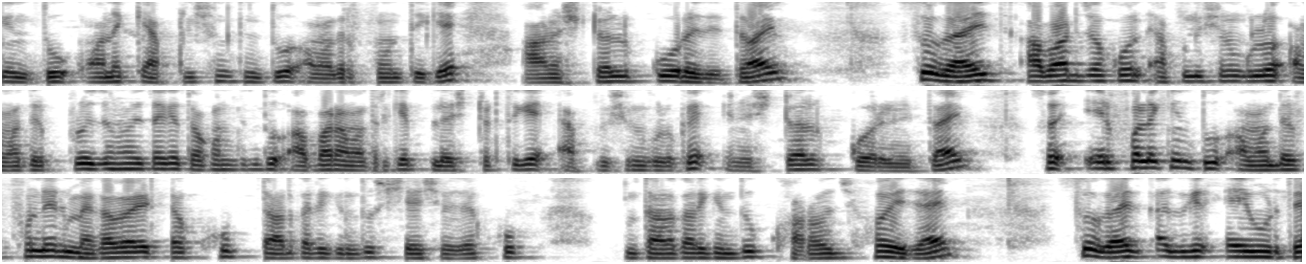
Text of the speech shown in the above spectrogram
কিন্তু অনেক অ্যাপ্লিকেশন কিন্তু আমাদের ফোন থেকে আনইনস্টল করে দিতে হয়। সো গাইজ আবার যখন অ্যাপ্লিকেশনগুলো আমাদের প্রয়োজন হয়ে থাকে, তখন কিন্তু আবার আমাদেরকে প্লে স্টোর থেকে অ্যাপ্লিকেশনগুলোকে ইনস্টল করে নিতে হয়। সো এর ফলে কিন্তু আমাদের ফোনের মেগাবাইটটা খুব তাড়াতাড়ি কিন্তু শেষ হয়ে যায়, খুব তাড়াতাড়ি কিন্তু খরচ হয়ে যায়। সো গাইজ আজকের এই মুহূর্তে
